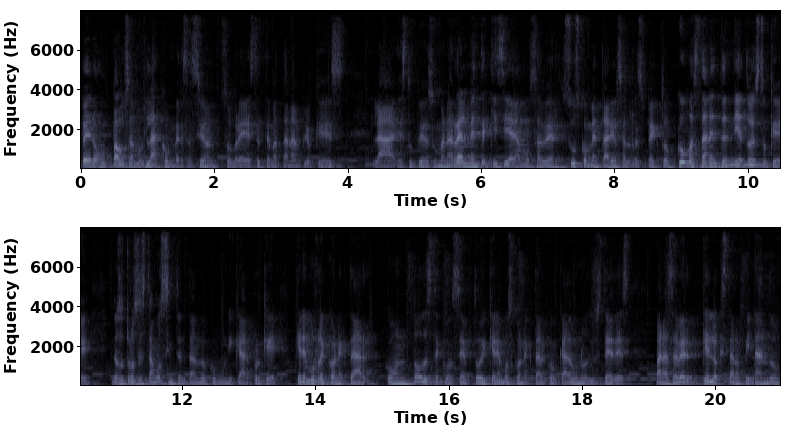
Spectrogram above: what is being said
pero pausamos la conversación sobre este tema tan amplio que es la estupidez humana. Realmente quisiéramos saber sus comentarios al respecto, cómo están entendiendo esto que nosotros estamos intentando comunicar, porque queremos reconectar con todo este concepto y queremos conectar con cada uno de ustedes para saber qué es lo que están opinando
